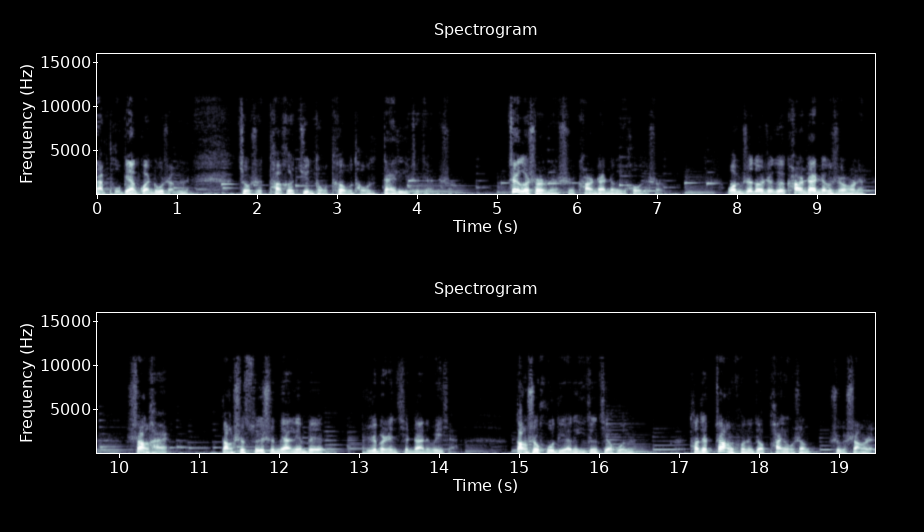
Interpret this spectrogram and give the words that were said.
但普遍关注什么呢？就是他和军统特务头子戴笠之间的事儿。这个事儿呢，是抗日战争以后的事儿。我们知道，这个抗日战争时候呢，上海当时随时面临被日本人侵占的危险。当时蝴蝶呢已经结婚了，她的丈夫呢叫潘永生，是个商人。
